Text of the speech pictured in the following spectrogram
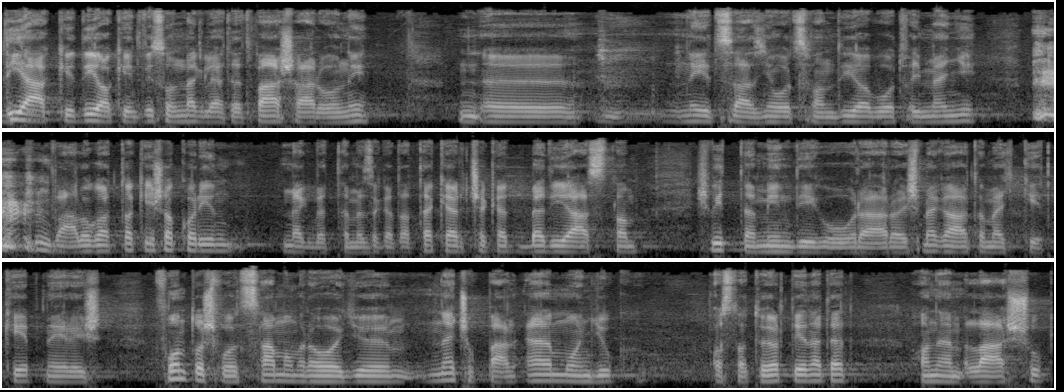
diák, diaként viszont meg lehetett vásárolni, 480 dia volt, vagy mennyi, válogattak, és akkor én megvettem ezeket a tekercseket, bediáztam, és vittem mindig órára, és megálltam egy-két képnél, és fontos volt számomra, hogy ne csupán elmondjuk azt a történetet, hanem lássuk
